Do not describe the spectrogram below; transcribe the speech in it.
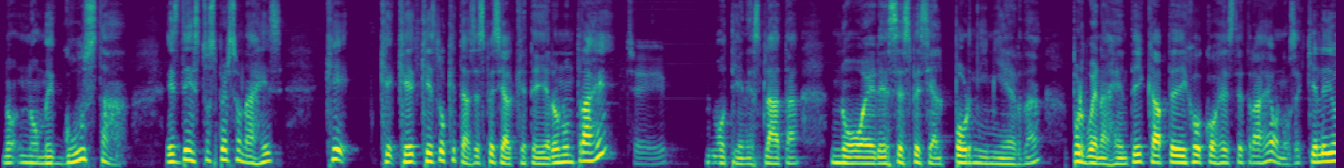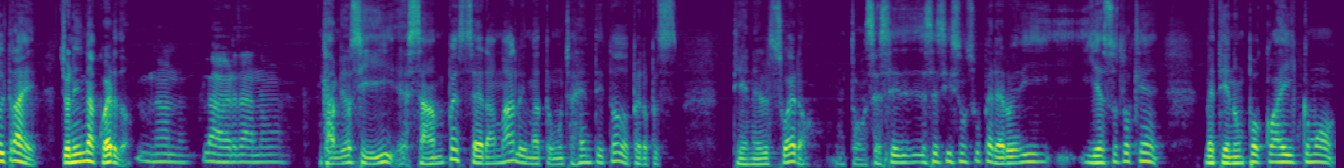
No, no me gusta. Es de estos personajes que, que, que- ¿qué es lo que te hace especial? ¿Que te dieron un traje? Sí. no tienes plata, no eres especial por ni mierda, por buena gente y Cap te dijo coge este traje o no sé quién le dio el traje, yo ni me acuerdo. No, no, la verdad no. En cambio sí, Sam pues era malo y mató mucha gente y todo, pero pues tiene el suero. Entonces e- ese sí es un superhéroe y, y eso es lo que me tiene un poco ahí como,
